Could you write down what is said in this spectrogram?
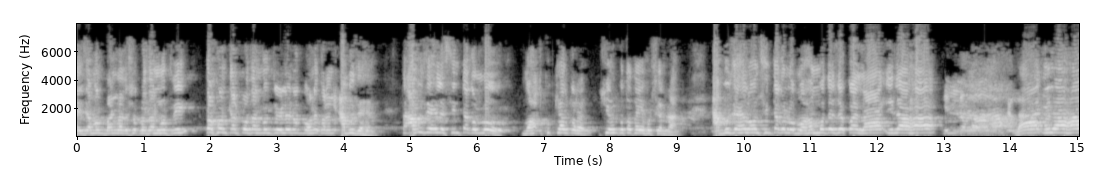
এই যেমন বাংলাদেশের প্রধানমন্ত্রী তখনকার প্রধানমন্ত্রী হলেন মনে করেন আবু জেহেল। তা আবু জেহেলে চিন্তা করল খুব খেয়াল করেন সিহন কোথা থেকে পড়ছি আমরা। আবু জেহেল অন চিন্তা করল মোহাম্মদে যে কয় লা ইলাহা লা ইলাহা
